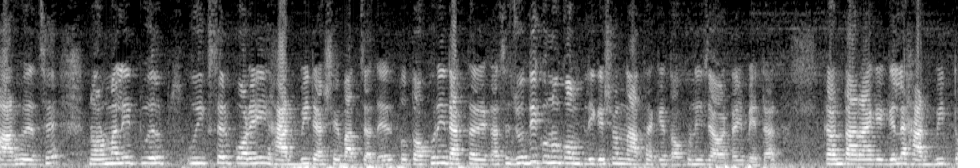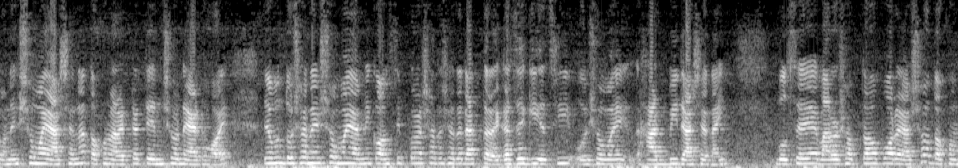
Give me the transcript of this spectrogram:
পার হয়েছে নর্মালি টুয়েলভ উইকসের পরেই হার্টবিট আসে বাচ্চাদের, তো তখনই ডাক্তারের কাছে যদি কোনো কমপ্লিকেশন না থাকে তখনই যাওয়াটাই বেটার কারণ তার আগে গেলে হার্টবিট অনেক সময় আসে না, তখন আরেকটা টেনশন অ্যাড হয়। যেমন তোষানের সময় আমি কনসিভ করার সাথে সাথে ডাক্তারের কাছে গিয়েছি, ওই সময় হার্টবিট আসে নাই। বলছে, বারো সপ্তাহ পরে আসো, তখন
